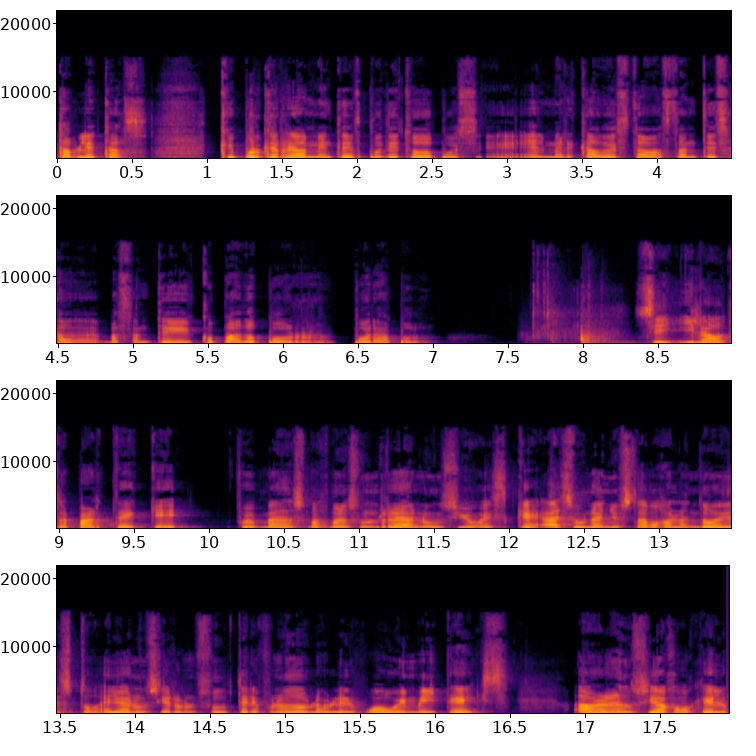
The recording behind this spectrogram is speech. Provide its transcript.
tabletas que porque realmente después de todo, pues eh, el mercado está bastante, bastante copado por, por Apple. Sí, y la otra parte que fue más, más o menos un reanuncio es que hace un año estamos hablando de esto. Ellos anunciaron su teléfono doblable, el Huawei Mate X. Han anunciado como que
